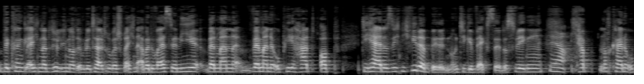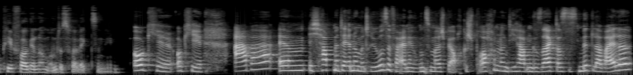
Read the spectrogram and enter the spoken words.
wir können gleich natürlich noch im Detail drüber sprechen, aber du weißt ja nie, wenn man, wenn man eine OP hat, ob die Herde sich nicht wiederbilden und die Gewächse. Deswegen, ja. ich habe noch keine OP vorgenommen, um das vorwegzunehmen. Okay, okay. Aber ähm, ich habe mit der Endometriose-Vereinigung zum Beispiel auch gesprochen und die haben gesagt, dass es mittlerweile,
